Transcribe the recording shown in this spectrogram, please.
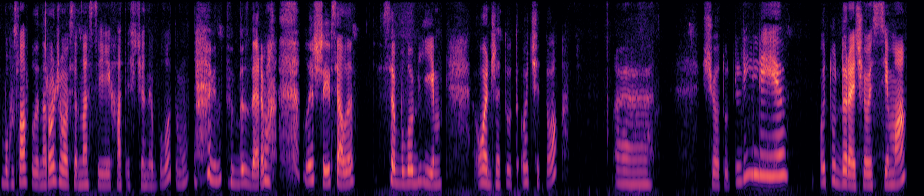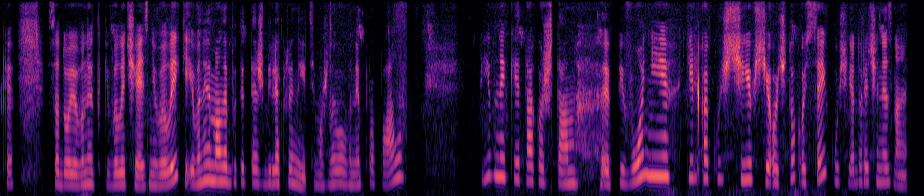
Богуслав, коли народжувався, в нас цієї хати ще не було, тому він тут без дерева лишився, але все було б їм. Отже, тут очіток. Е, що тут? Лілії. Отут, до речі, ось ці маки садові, вони такі величезні, великі, і вони мали бути теж біля криниці. Можливо, вони пропали. Півники, також там е, півонії, кілька кущів, ще очток. Ось цей кущ, я, до речі, не знаю.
